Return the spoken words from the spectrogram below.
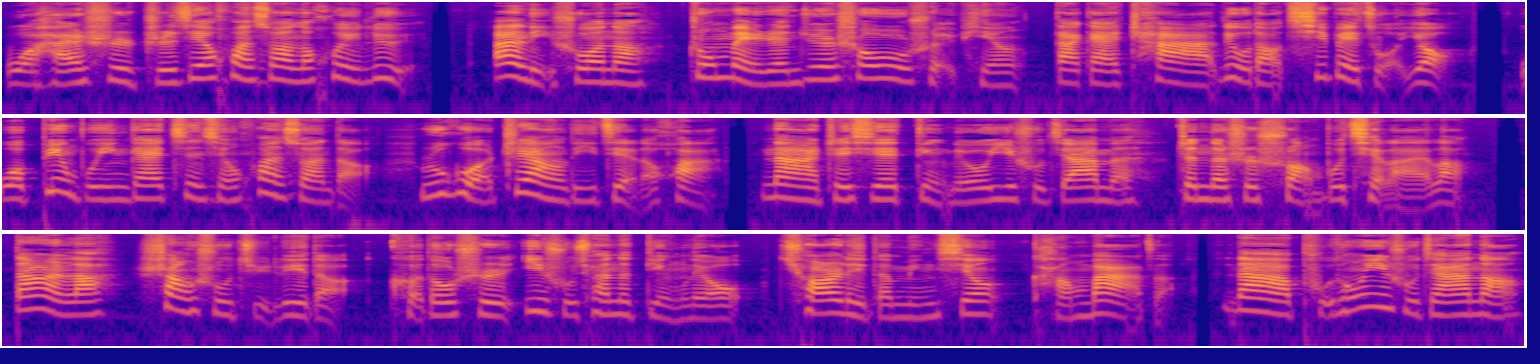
我还是直接换算了汇率。按理说呢，中美人均收入水平大概差六到七倍左右，我并不应该进行换算的。如果这样理解的话，那这些顶流艺术家们真的是爽不起来了。当然了，上述举例的可都是艺术圈的顶流，圈里的明星扛把子。那普通艺术家呢？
